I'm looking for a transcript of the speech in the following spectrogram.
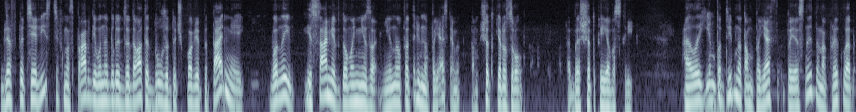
для спеціалістів насправді вони будуть задавати дуже точкові питання, які вони і самі в доменній зоні. Не потрібно пояснювати, там, що таке розробка, наприклад, або що таке JavaScript. Але їм потрібно там пояснити, наприклад,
